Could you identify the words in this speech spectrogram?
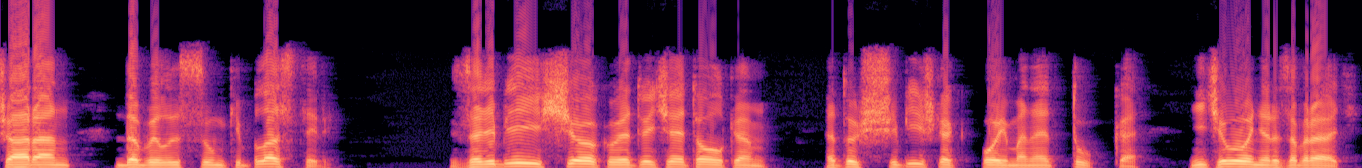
Шаран добыл из сумки пластырь. Залепли щеку и отвечай толком, а то шипишь, как пойманная тукка, ничего не разобрать.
